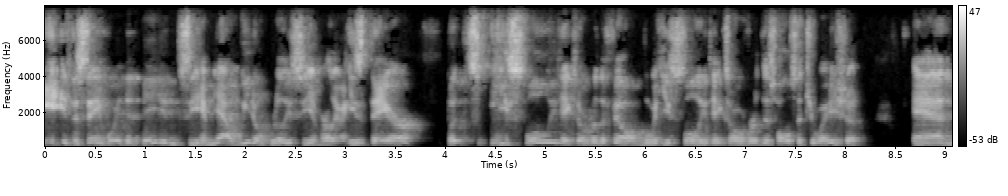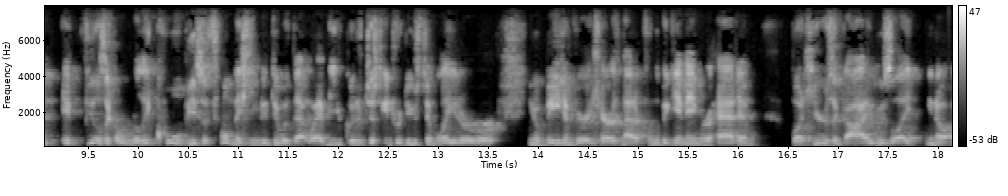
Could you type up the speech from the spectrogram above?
in the same way that they didn't see him. Yeah, we don't really see him earlier. He's there, but he slowly takes over the film the way he slowly takes over this whole situation and it feels like a really cool piece of filmmaking to do it that way. I mean, you could have just introduced him later, or you know, made him very charismatic from the beginning, or had him. But here's a guy who's like, you know,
